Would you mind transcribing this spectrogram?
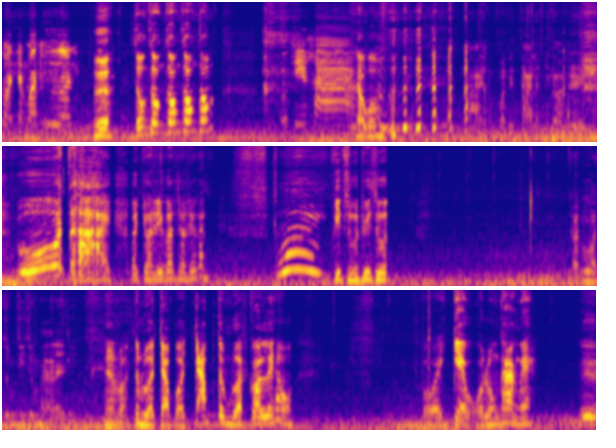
สอดจังหวัดอื่นเออส่งส่งส่งส่งส่งโอเคค่ะครับผมตายแล้วบอลได้ตายแล้วพี่น้องเลยโอ้ตายเอาจอดดีก่อนจอดดีก่อนโอ้ยพิสูจน์พิสูจน์จอดมัวซุ่มที่ซุ่มหาได้ดินั่นวะตำรวจจับบ่จับตำรวจก่อนเลยเฮา บอกไอ้แก้วเอาลงทางไหมเออ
